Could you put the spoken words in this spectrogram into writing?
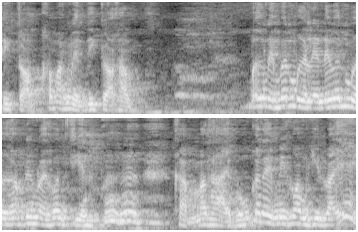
ทิกตอกเขามักเล่นทิกตอกครับเบิ้งเลยเบิ้มือเลยได้เบิ้มือครับเด็กหน่อยคนจีนขับมาถ่ายผมก็เลยมีความคิดว่าเอ๊ะ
